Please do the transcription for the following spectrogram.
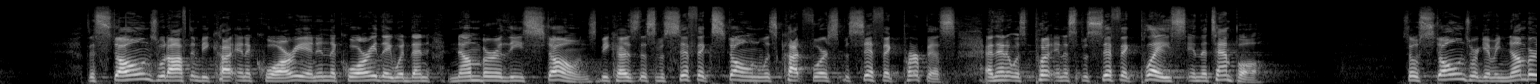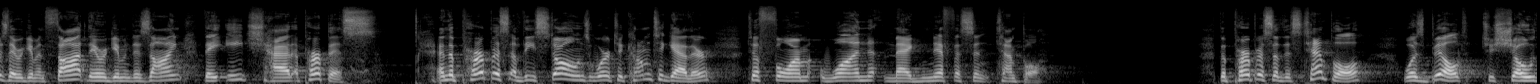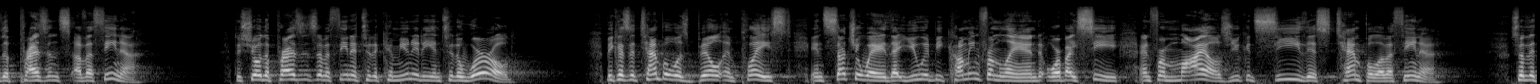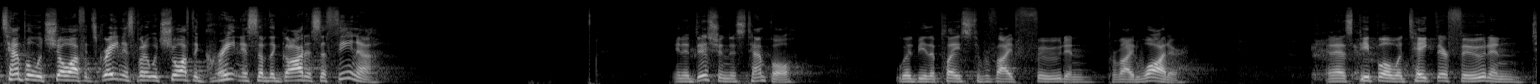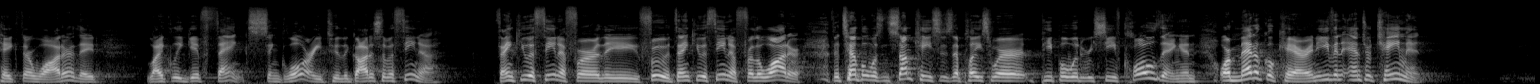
The stones would often be cut in a quarry, and in the quarry, they would then number these stones because the specific stone was cut for a specific purpose, and then it was put in a specific place in the temple. So, stones were given numbers, they were given thought, they were given design, they each had a purpose. And the purpose of these stones were to come together to form one magnificent temple. The purpose of this temple was built to show the presence of Athena, to show the presence of Athena to the community and to the world. Because the temple was built and placed in such a way that you would be coming from land or by sea, and for miles you could see this temple of Athena. So the temple would show off its greatness, but it would show off the greatness of the goddess Athena. In addition, this temple would be the place to provide food and provide water. And as people would take their food and take their water, they'd likely give thanks and glory to the goddess of Athena. Thank you, Athena, for the food. Thank you, Athena, for the water. The temple was, in some cases, a place where people would receive clothing and, or medical care and even entertainment.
